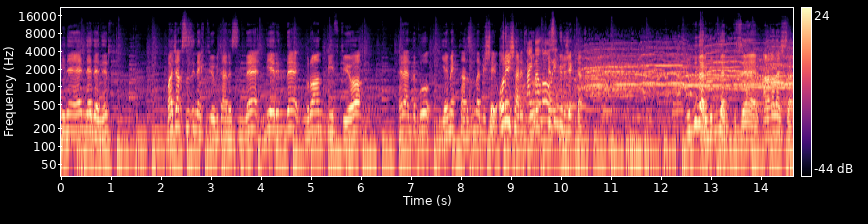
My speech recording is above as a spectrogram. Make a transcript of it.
ineğe ne denir? Bacaksız inek diyor bir tanesinde. Diğerinde ground beef diyor. Herhalde bu yemek tarzında bir şey. Orayı işaretliyorum. Kesin gülecekler. Güldüler güldüler. Güzel. Arkadaşlar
